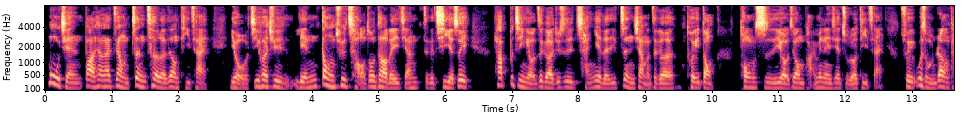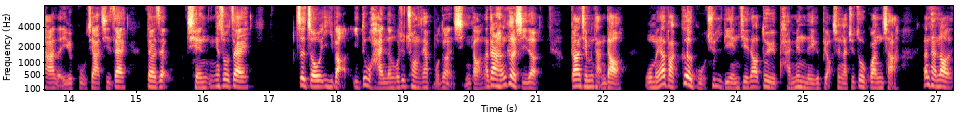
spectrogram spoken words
目前包括像在这种政策的这种题材，有机会去联动去炒作到的一家这个企业，所以。它不仅有这个就是产业的正向的这个推动，同时也有这种盘面的一些主流题材，所以为什么让它的一个股价，其实在大概在前应该说在这周一吧，一度还能够去创下不断的新高。那当然很可惜的，刚刚前面谈到，我们要把个股去连接到对于盘面的一个表现来去做观察。刚谈到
